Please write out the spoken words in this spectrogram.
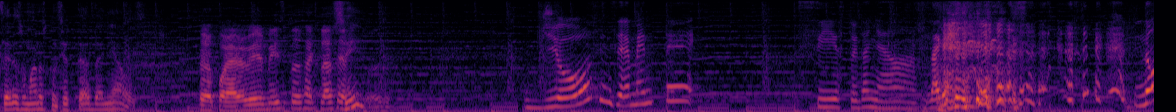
seres humanos con cierta edad dañados. Pero por haber visto esa clase... Sí. Yo, sinceramente, sí estoy dañada. no,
